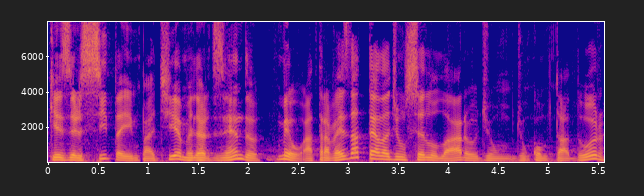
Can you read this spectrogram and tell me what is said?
que exercita a empatia, melhor dizendo, meu, através da tela de um celular ou de um, de um computador,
